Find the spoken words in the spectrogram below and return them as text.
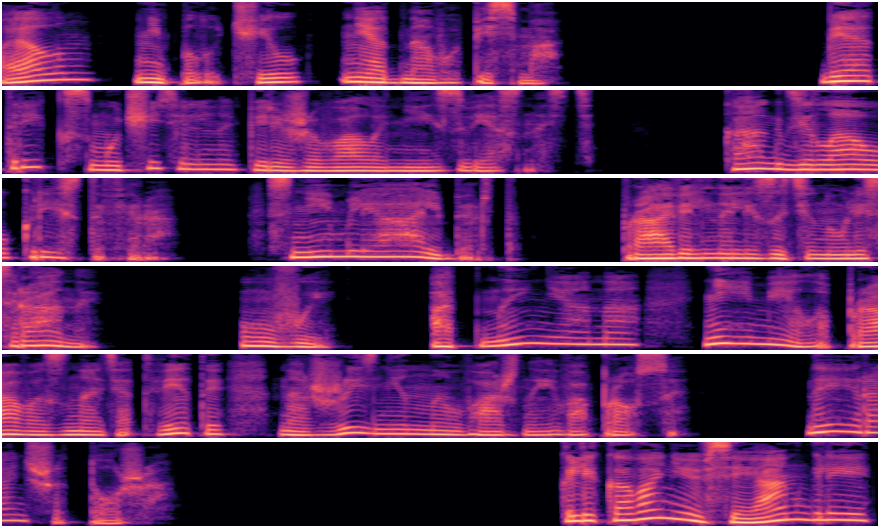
Феллон не получил ни одного письма. Беатрикс мучительно переживала неизвестность. Как дела у Кристофера? С ним ли Альберт? Правильно ли затянулись раны? Увы, Отныне она не имела права знать ответы на жизненно важные вопросы. Да и раньше тоже. К ликованию всей Англии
